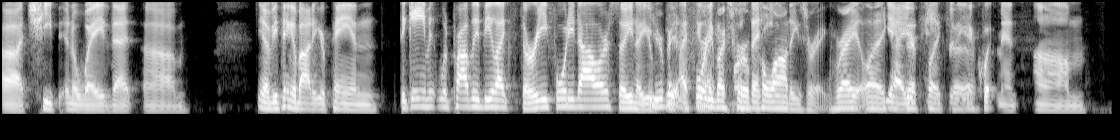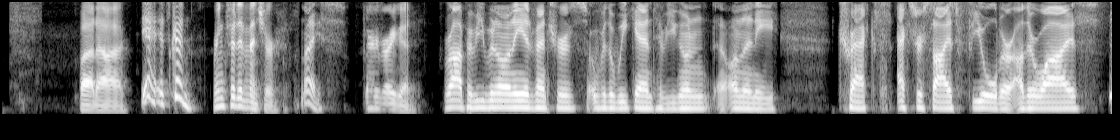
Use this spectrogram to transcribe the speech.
uh, cheap in a way that um, you know. If you think about it, you're paying the game. It would probably be like 30 40 dollars. So you know, you're, You're paying forty like bucks for a Pilates ring, right? Like yeah, that's like the, the equipment. Um, but uh, yeah, it's good. Ring Fit Adventure, nice. very, very good. Rob, have you been on any adventures over the weekend? Have you gone on any treks, exercise fueled or otherwise?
